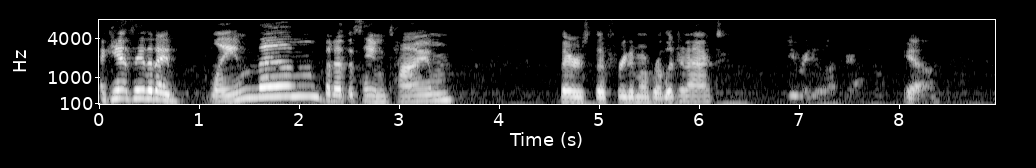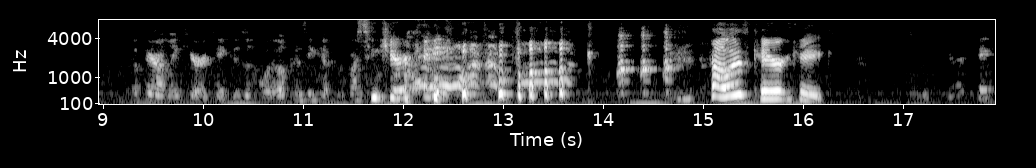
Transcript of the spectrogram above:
I can't say that I blame them, but at the same time, there's the Freedom of Religion Act. You really love your apple. Yeah. Apparently, carrot cake is an oil because he kept requesting carrot cake. what the fuck? How is carrot cake? carrot cake.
